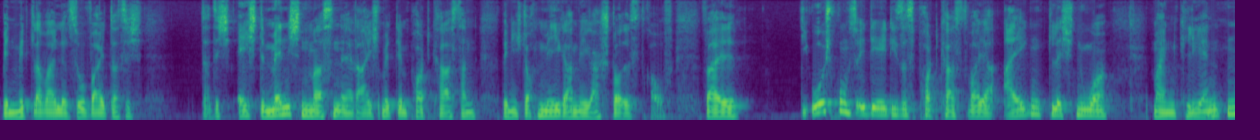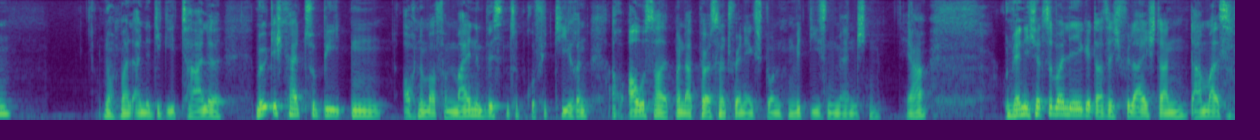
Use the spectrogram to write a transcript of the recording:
bin mittlerweile so weit, dass ich dass ich echte Menschenmassen erreiche mit dem Podcast, dann bin ich doch mega, mega stolz drauf. Weil die Ursprungsidee dieses Podcasts war ja eigentlich nur, meinen Klienten nochmal eine digitale Möglichkeit zu bieten, auch nochmal von meinem Wissen zu profitieren, auch außerhalb meiner Personal Trainingstunden mit diesen Menschen. Ja. Und wenn ich jetzt überlege, dass ich vielleicht dann damals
